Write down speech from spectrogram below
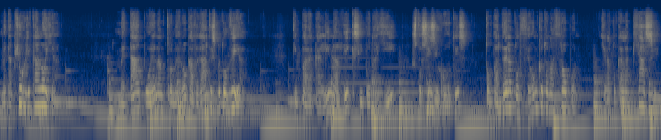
με τα πιο γλυκά λόγια. Μετά από έναν τρομερό καυγάτης με τον Δία, την παρακαλεί να δείξει υποταγή στο σύζυγό της τον πατέρα των θεών και των ανθρώπων και να τον καλαπιάσει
